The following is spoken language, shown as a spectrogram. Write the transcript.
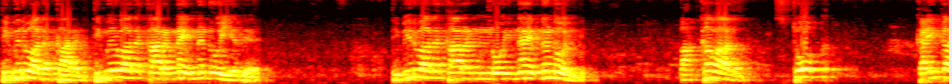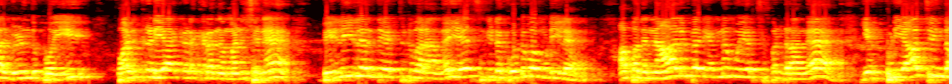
திமிர்வாதக்காரன். திமிர்வாதக்காரன்னா என்ன நோய் அது? திமிர்வாதக்காரன் நோய்னா என்ன நோய்? பக்கவாதம். ஸ்டோக். கை கால் விழுந்து போய் படுக்கடியா கிடக்கிற அந்த மனுஷனை வெளியில இருந்து எடுத்துட்டு வராங்க. ஏசு கிட்ட கொண்டு போக முடியல. அப்ப அந்த நாலு பேர் என்ன முயற்சி பண்றாங்க? எப்படியாச்சும் இந்த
